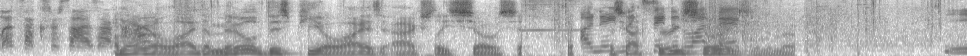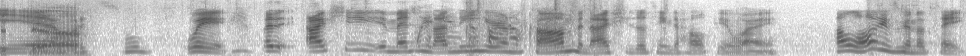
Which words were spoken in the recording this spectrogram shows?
Let's exercise our I'm not gonna lie, the middle of this POI is actually so sick. I need It's an got three extended light stories in the middle. Yeah, Yeah. but. Wait, but actually imagine landing here on the comp and actually looting help you POI. How long is it gonna take?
